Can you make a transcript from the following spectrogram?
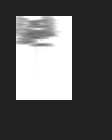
Jesus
